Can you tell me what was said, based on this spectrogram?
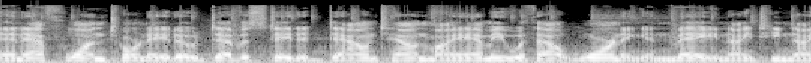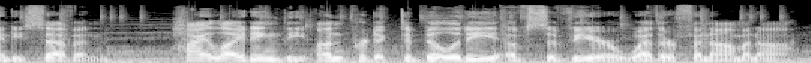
An F1 tornado devastated downtown Miami without warning in May 1997, highlighting the unpredictability of severe weather phenomena.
